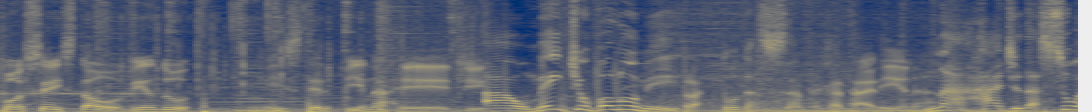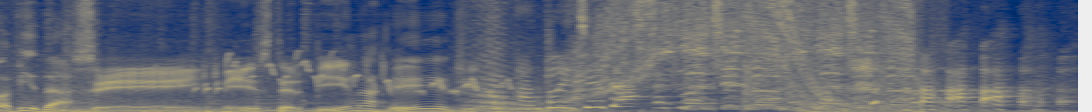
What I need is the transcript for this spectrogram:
Você está ouvindo Mr. P na rede. Aumente o volume. Para toda Santa Catarina. Na rádio da sua vida. Sim, Mr. P na rede. Atlântida.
